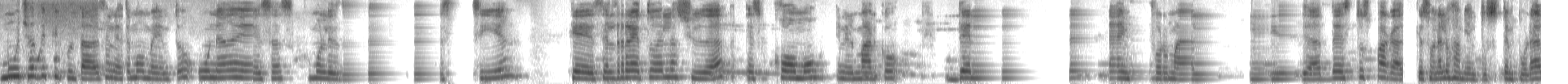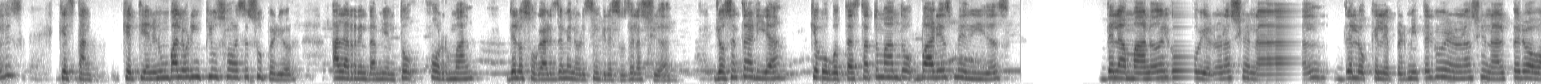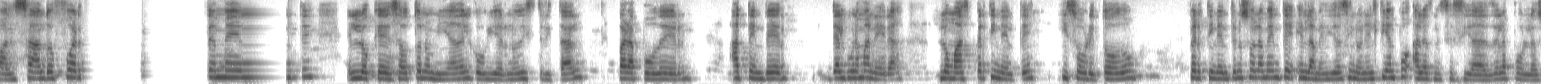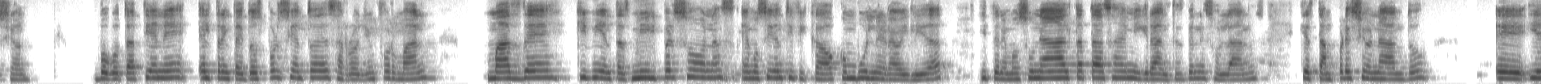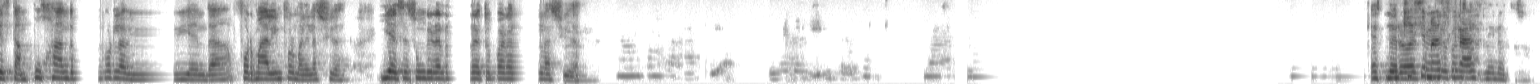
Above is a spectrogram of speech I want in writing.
muchas dificultades en este momento. Una de esas, como les decía, que es el reto de la ciudad, es cómo en el marco de la informalidad de estos pagados, que son alojamientos temporales, que, están, que tienen un valor incluso a veces superior al arrendamiento formal de los hogares de menores ingresos de la ciudad. Yo centraría que Bogotá está tomando varias medidas de la mano del gobierno nacional, de lo que le permite el gobierno nacional, pero avanzando fuertemente en lo que es autonomía del gobierno distrital para poder atender de alguna manera lo más pertinente y sobre todo pertinente no solamente en la medida, sino en el tiempo a las necesidades de la población. Bogotá tiene el 32% de desarrollo informal, más de 500 mil personas hemos identificado con vulnerabilidad y tenemos una alta tasa de migrantes venezolanos que están presionando eh, y están pujando por la vivienda formal e informal en la ciudad. Y ese es un gran reto para la ciudad. Muchísimas gracias.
